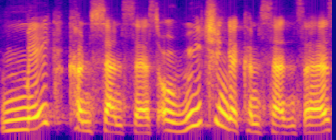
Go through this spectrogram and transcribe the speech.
make consensus or reaching a consensus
